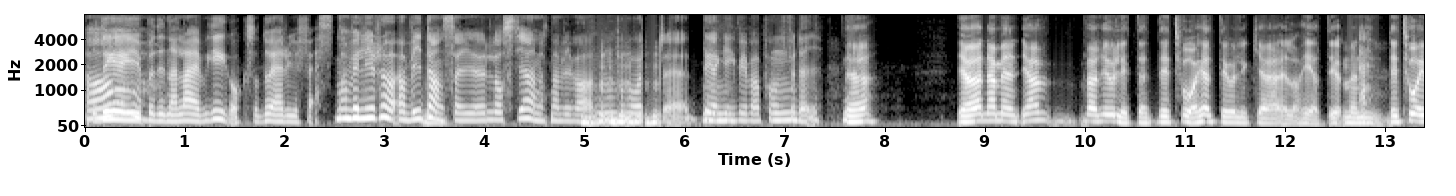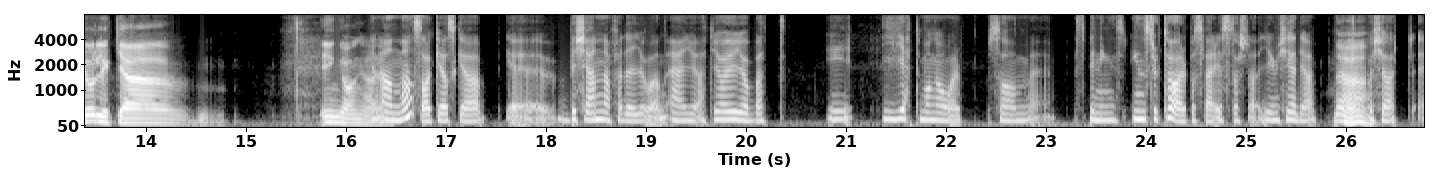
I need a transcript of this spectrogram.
och det är ju Ah. på dina live-gig också, då är det ju fest. Man vill ju röra, ja, vi dansade ju loss järnet när vi var Mm. på vårt, eh, det Mm. gig vi var på Mm. för dig. Ja. Ja, nej men, ja, vad roligt. att Det är två helt olika, eller helt, men Äh. det är två olika ingångar. En annan sak jag ska eh, bekänna för dig Johan är ju att jag har jobbat i jättemånga år som eh, spinninginstruktör på Sveriges största gymkedja Ja, och kört eh,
